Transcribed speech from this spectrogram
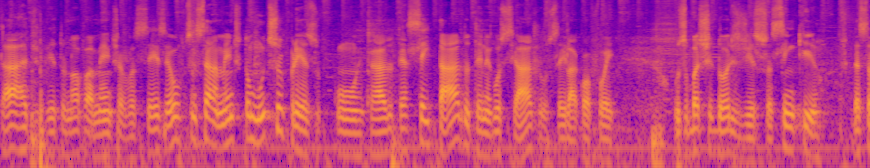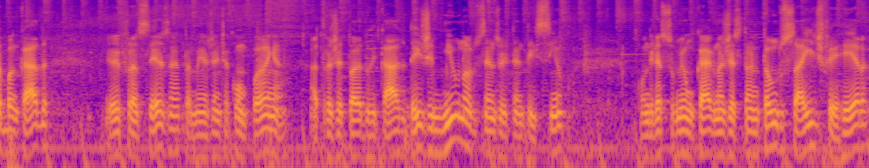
tarde, Vitor, novamente a vocês. Eu, sinceramente, estou muito surpreso com o Ricardo ter aceitado ter negociado, sei lá qual foi, os bastidores disso. Assim que, dessa bancada, eu e francês, né, também a gente acompanha a trajetória do Ricardo desde 1985, quando ele assumiu um cargo na gestão então do Said Ferreira,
